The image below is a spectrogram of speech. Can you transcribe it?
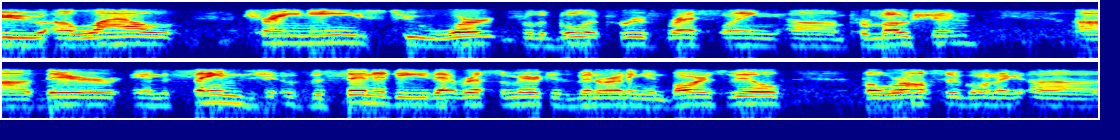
to allow trainees to work for the Bulletproof Wrestling um, promotion. Uh, they're in the same vicinity that Wrestle America has been running in Barnesville, but we're also going to uh,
